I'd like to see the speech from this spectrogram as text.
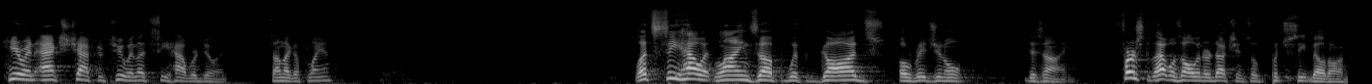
here in Acts chapter 2, and let's see how we're doing. Sound like a plan? Let's see how it lines up with God's original design. First, that was all introduction, so put your seatbelt on.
